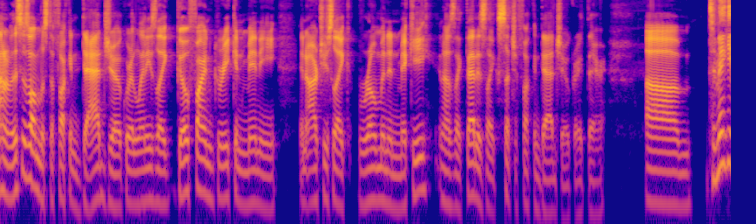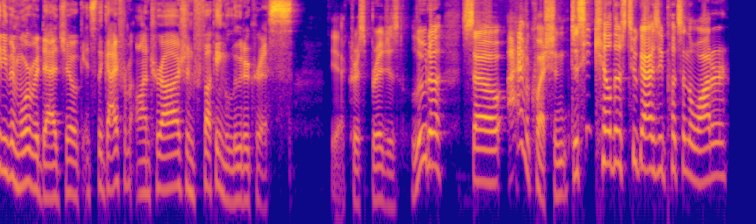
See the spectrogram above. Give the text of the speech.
I don't know. This is almost a fucking dad joke where Lenny's like, "Go find Greek and Minnie," and Archie's like Roman and Mickey, and I was like, that is like such a fucking dad joke right there. Um, To make it even more of a dad joke, it's the guy from Entourage and fucking Ludacris. Yeah, Chris Bridges. Luda. So I have a question. Does he kill those two guys he puts in the water?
